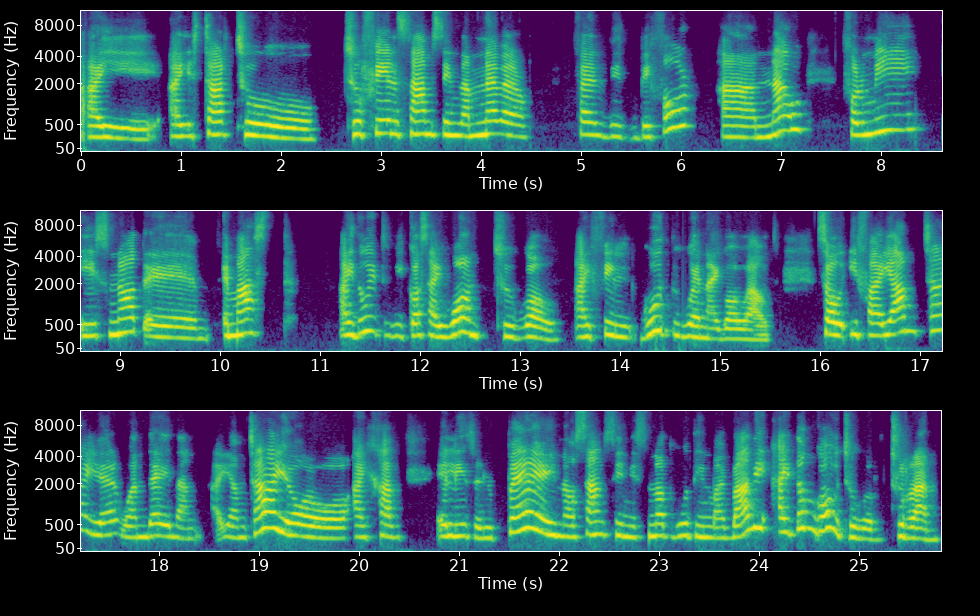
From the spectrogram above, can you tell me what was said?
I I start to to feel something that never felt before. And now for me it's not a, a must. I do it because i want to go. I feel good when i go out. So if i am tired one day then i am tired or i have a little pain or something is not good in my body i don't go to to run.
